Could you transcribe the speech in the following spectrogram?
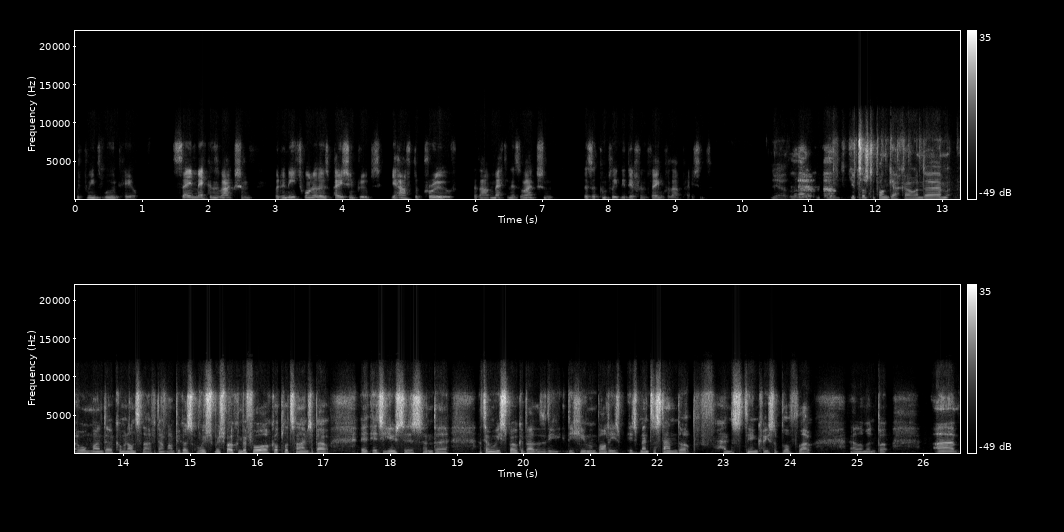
which means wound heal. Same mechanism of action, but in each one of those patient groups, you have to prove that that mechanism of action there's a completely different thing for that patient. Yeah, you touched upon geko, and um, I won't mind uh, coming on to that if you don't mind, because we've, we've spoken before a couple of times about it, its uses, and uh, I think we spoke about the, the human body is, is meant to stand up, hence the increase of blood flow element. But um,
